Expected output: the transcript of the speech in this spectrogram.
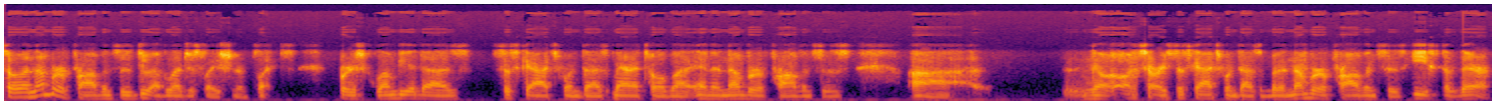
So a number of provinces do have legislation in place. British Columbia does, Saskatchewan does, Manitoba, and a number of provinces, uh, no, oh, sorry, Saskatchewan doesn't, but a number of provinces east of there.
